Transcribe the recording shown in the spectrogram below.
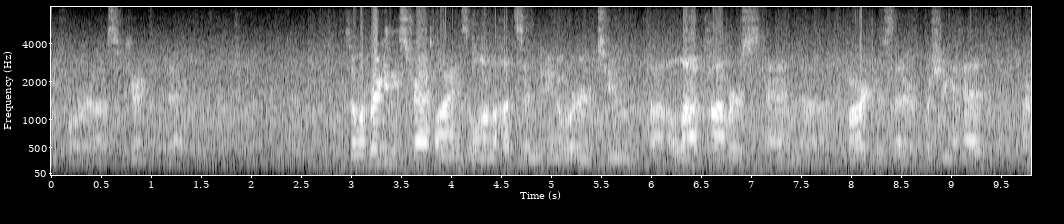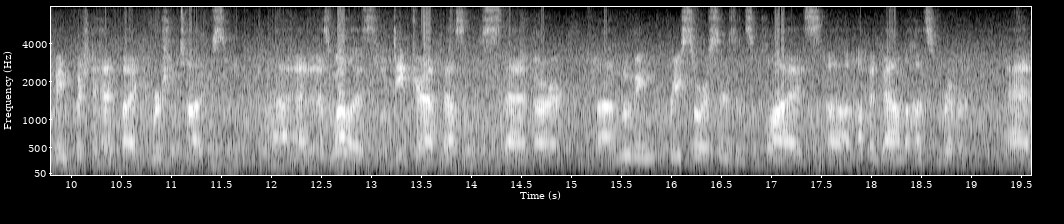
before uh, securing for the day. So we're breaking these track lines along the Hudson in order to uh, allow commerce and uh, barges that are pushing ahead, are being pushed ahead by commercial tugs, uh, and, as well as deep draft vessels that are uh, moving resources and supplies uh, up and down the Hudson River. And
